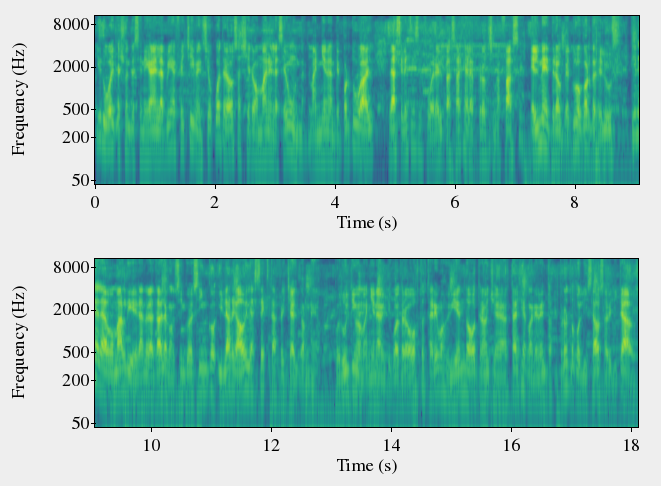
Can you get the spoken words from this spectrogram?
y Uruguay cayó ante Senegal en la primera fecha y venció 4 a 2 ayer a Oman en la segunda. Mañana ante Portugal, la Celeste se jugará el pasaje a la próxima fase. El Metro, que tuvo cortes de luz, tiene a la Gomar liderando la tabla con 5 de 5 y larga hoy la sexta fecha del torneo. Por último, mañana 24 de agosto estaremos viviendo otra noche de nostalgia con eventos habilitados.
